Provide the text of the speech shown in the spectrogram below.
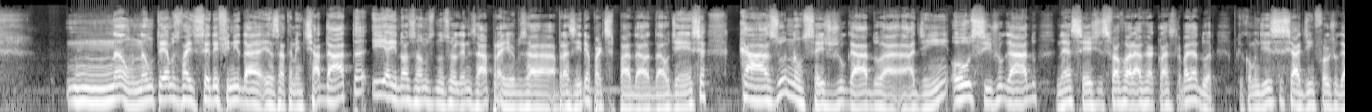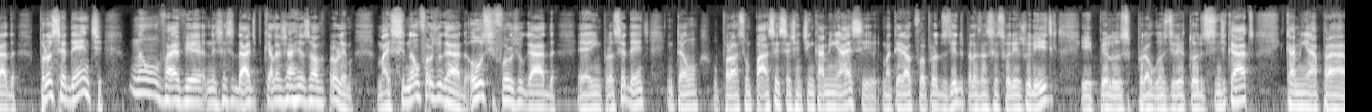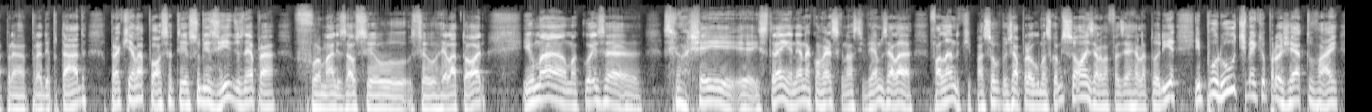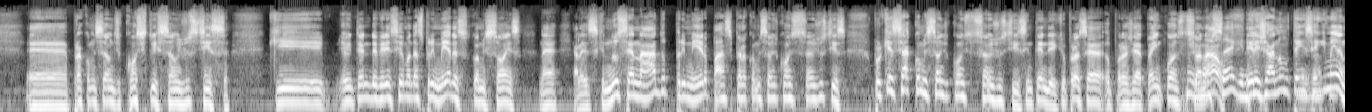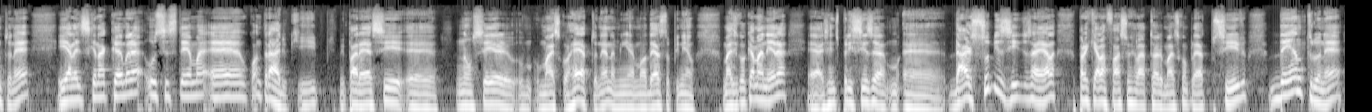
Não, não temos, vai ser definida exatamente a data e aí nós vamos nos organizar para irmos a, Brasília participar da, da audiência caso não seja julgado a, a DIN ou se julgado, né, seja desfavorável à classe trabalhadora. Porque como disse, se a DIN for julgada procedente, não vai haver necessidade porque ela já resolve o problema. Mas se não for julgada ou se for julgada é, improcedente, então o próximo passo é se a gente encaminhar esse material que for produzido pelas assessorias jurídicas e pelos por alguns diretores dos sindicatos, encaminhar para a deputada para que ela possa ter subsídios, né, para formalizar o seu seu relatório. E uma, uma coisa assim, eu achei eh, estranha, né? Na conversa que nós tivemos, ela falando que passou já por algumas comissões, ela vai fazer a relatoria, e por último é que o projeto vai eh, para a Comissão de Constituição e Justiça que eu entendo deveria ser uma das primeiras comissões, né? Ela disse que no Senado primeiro passe pela Comissão de Constituição e Justiça. Porque se a Comissão de Constituição e Justiça entender que o, processo, o projeto é inconstitucional, ele, segue, né? ele já não tem Exato. segmento, né? E ela disse que na Câmara o sistema é o contrário, que me parece é, não ser o, mais correto, né, na minha modesta opinião. Mas de qualquer maneira, é, a gente precisa é, dar subsídios a ela para que ela faça o relatório mais completo possível, dentro, né,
